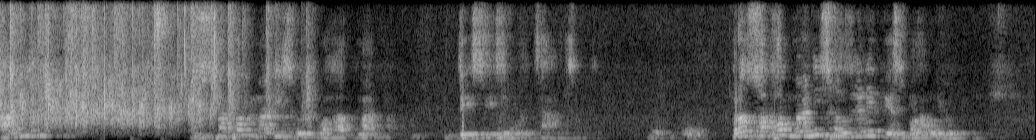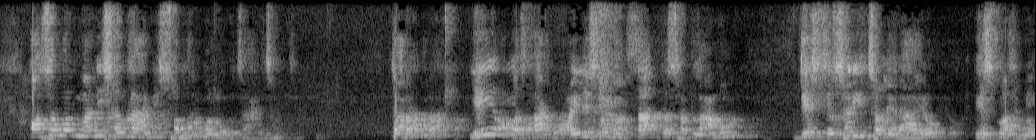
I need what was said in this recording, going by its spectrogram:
हामी सफल मानिसहरूको हातमा देश ल्याउन चाहन्छौँ। र सफल मानिसहरूले नै देश बनाउने हो। असफल मानिसहरूलाई हामी सफल बनाउन चाहन्छौँ। तर यही अवस्थाको अहिलेसम्म सात दशक लामो देश जसरी चलेर आयो यसको हामी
